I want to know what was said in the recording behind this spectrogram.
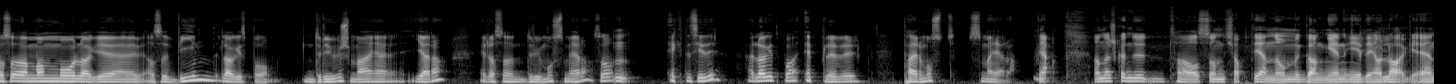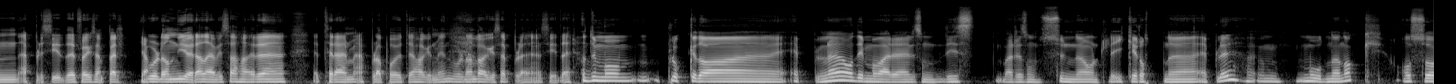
altså, man må lage Altså vin lages på druer som er gjæra, eller altså druemost som er gjæra. Så Mm. ekte sider er laget på eple- eller pæremost som er gjæra. Ja. Anders, kan du ta oss sånn kjapt gjennom gangen i det å lage en eplesider, f.eks.? Ja. Hvordan gjør jeg det hvis jeg har eh, et trær med epler på ute i hagen min? Hvordan lages eplesider? Du må plukke da eplene, og de må være, liksom, de være sånn sunne, ordentlige, ikke råtne epler. um, Modne nok. Og så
